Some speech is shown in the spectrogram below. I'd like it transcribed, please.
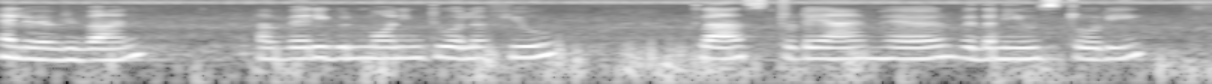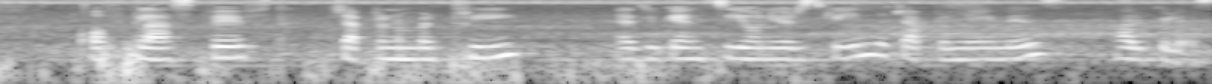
Hello everyone a very good morning to all of you class today I am here with a new story of class fifth chapter number three as you can see on your screen the chapter name is Hercules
